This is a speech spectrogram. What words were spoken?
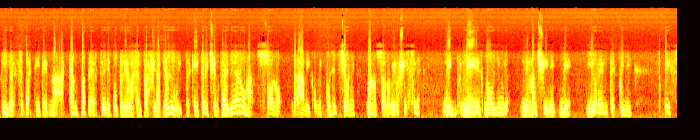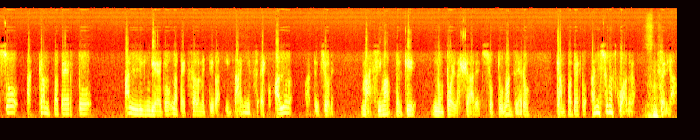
diverse partite, ma a campo aperto i recuperi erano sempre affidati a lui, perché i tre centrali della Roma sono bravi come posizioni, ma non sono velocissimi. Né, né Smalling, né Mancini, né Iorente. Quindi spesso a campo aperto all'indietro la pezza la metteva i Bagnez. Ecco, allora attenzione massima perché non puoi lasciare sotto 1-0 campo aperto a nessuna squadra in Serie A.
